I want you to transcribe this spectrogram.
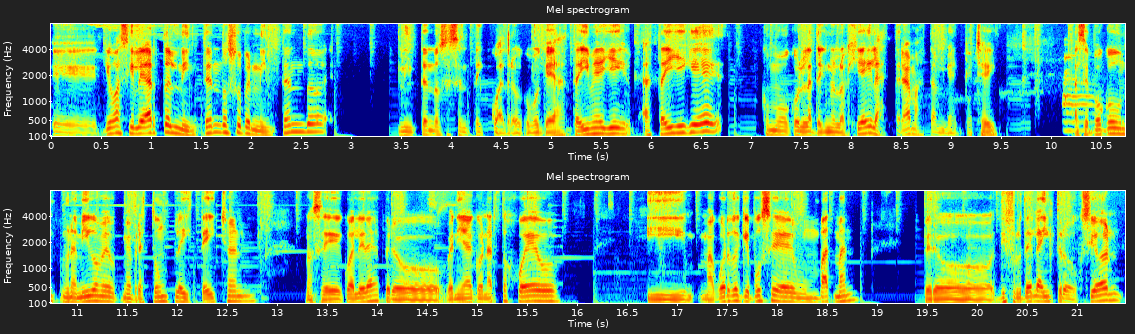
eh, yo vacilé harto el Nintendo, Super Nintendo, Nintendo 64, como que hasta ahí me llegué, hasta ahí llegué como con la tecnología y las tramas también, ¿cachai? Hace Ah, poco un, un amigo me, me prestó un PlayStation, no sé cuál era, pero venía con hartos juegos. Y me acuerdo que puse un Batman, pero disfruté la introducción,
